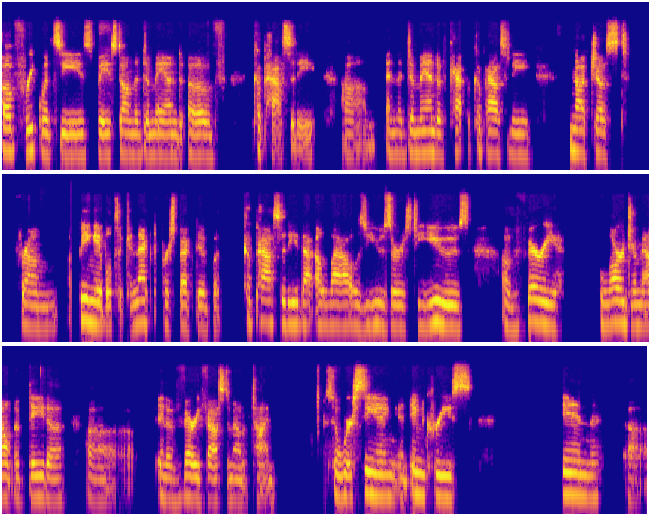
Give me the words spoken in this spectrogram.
of frequencies based on the demand of capacity um, and the demand of ca- capacity, not just from being able to connect perspective, but capacity that allows users to use a very large amount of data uh, in a very fast amount of time. So we're seeing an increase in uh,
